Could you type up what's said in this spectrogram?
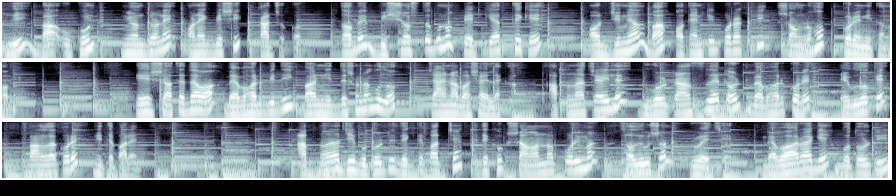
লি বা উকুন নিয়ন্ত্রণে অনেক বেশি কার্যকর। তবে বিশ্বস্ত কোনো পেট কেয়ার থেকে অরিজিনাল বা অথেন্টিক প্রোডাক্টটি সংগ্রহ করে নিতে হবে। এর সাথে দেওয়া ব্যবহার বিধি বা নির্দেশনাগুলো চায়না ভাষায় লেখা। আপনারা চাইলে গুগল ট্রান্সলেটর ব্যবহার করে এগুলোকে বাংলা করে নিতে পারেন। আপনারা যে বোতলটি দেখতে পাচ্ছেন, এতে খুব সামান্য পরিমাণ সলিউশন রয়েছে। ব্যবহার আগে বোতলটি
